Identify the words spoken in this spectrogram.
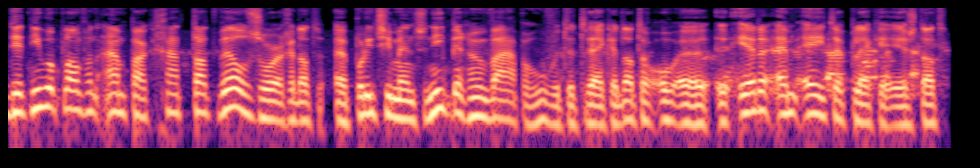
dit nieuwe plan van aanpak, gaat dat wel zorgen... dat politiemensen niet meer hun wapen hoeven te trekken? Dat er eerder ME ter plekke is? Dat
